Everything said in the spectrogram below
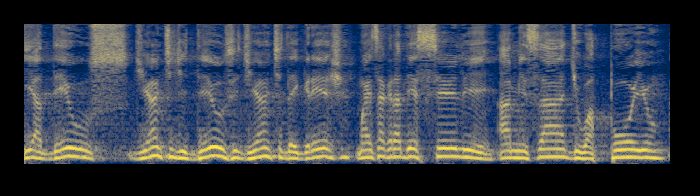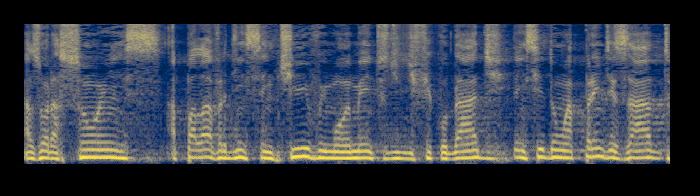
e a Deus, diante de Deus e diante da igreja, mas agradecer-lhe a amizade, o apoio, as orações, a palavra de incentivo em momentos de dificuldade. Tem sido um aprendizado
